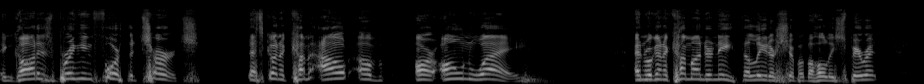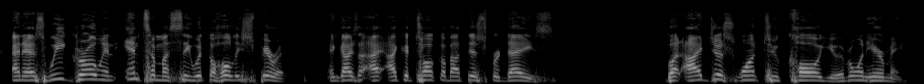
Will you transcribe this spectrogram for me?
And God is bringing forth a church that's going to come out of our own way and we're going to come underneath the leadership of the Holy Spirit. And as we grow in intimacy with the Holy Spirit, and guys, I, I could talk about this for days, but I just want to call you, everyone hear me.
